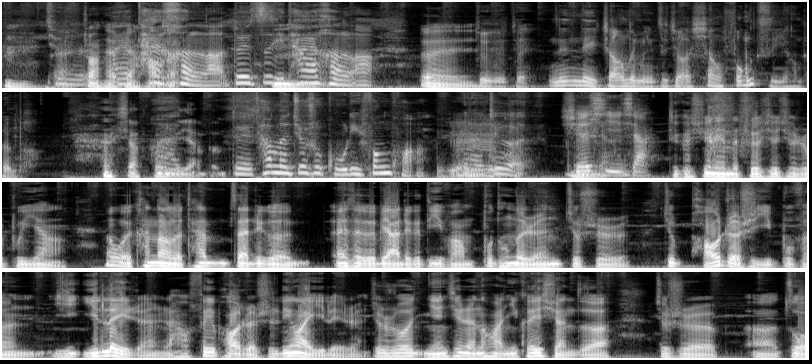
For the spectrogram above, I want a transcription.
嗯，就是状态变好太狠了，对自己太狠了。对对对对，那那张的名字叫像疯子一样奔跑，像疯子一样奔跑。对他们就是鼓励疯狂，呃，这个。学习一下这个训练的哲学确实不一样。那我也看到了，他在这个埃塞俄比亚这个地方，不同的人就是就跑者是一部分一一类人，然后非跑者是另外一类人。就是说，年轻人的话，你可以选择就是呃做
